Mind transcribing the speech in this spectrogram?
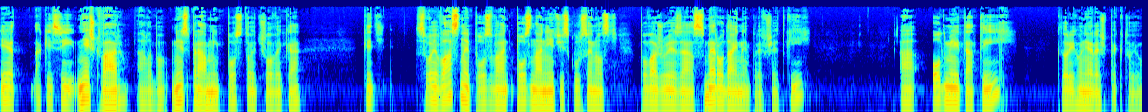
je akýsi neškvár alebo nesprávny postoj človeka, keď svoje vlastné poznanie či skúsenosť považuje za smerodajné pre všetkých a odmieta tých, ktorí ho nerešpektujú.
